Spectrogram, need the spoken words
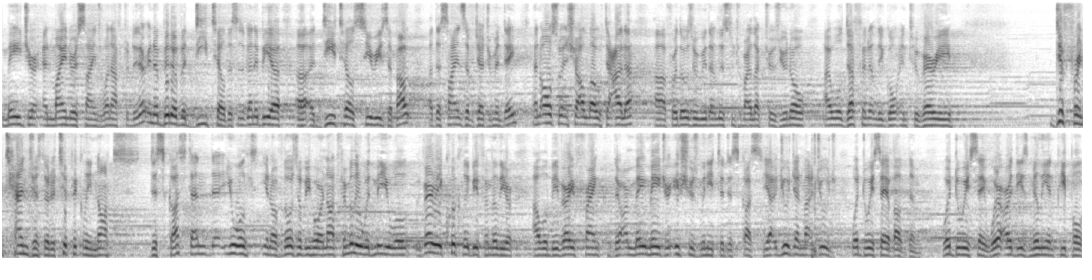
major and minor signs one after the other in a bit of a detail. This is going to be a, a, a detailed series about uh, the signs of Judgment Day. And also, inshallah ta'ala, uh, for those of you that listen to my lectures, you know I will definitely go into very different tangents that are typically not discussed and uh, you will you know for those of you who are not familiar with me you will very quickly be familiar. I will be very frank. There are ma major issues we need to discuss. Ya'juj and ma'juj what do we say about them what do we say? Where are these million people?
